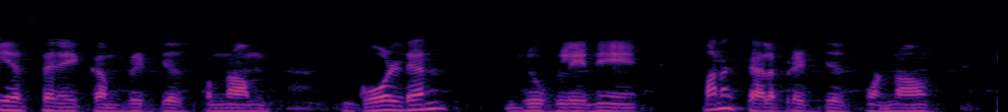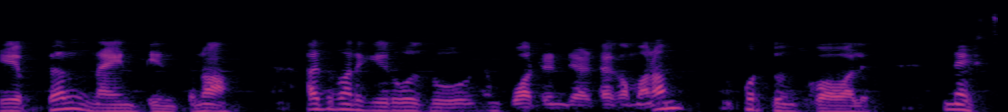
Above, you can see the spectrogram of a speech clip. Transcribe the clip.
ఇయర్స్ అనేది కంప్లీట్ చేసుకున్నాం. గోల్డెన్ జూబ్లీని మనం సెలబ్రేట్ చేసుకున్నాం. ఏప్రిల్ నైన్టీన్త్న. అది మనకి ఈరోజు ఇంపార్టెంట్ డేటాగా మనం గుర్తుంచుకోవాలి. నెక్స్ట్.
